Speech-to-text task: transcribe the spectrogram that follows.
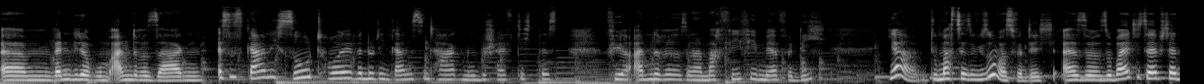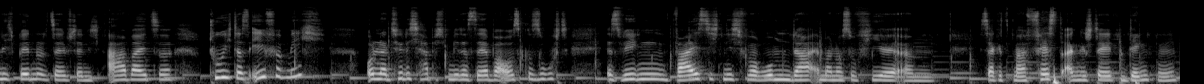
Ähm, wenn wiederum andere sagen, es ist gar nicht so toll, wenn du den ganzen Tag nur beschäftigt bist für andere, sondern mach viel, viel mehr für dich. Ja, du machst ja sowieso was für dich. Also sobald ich selbstständig bin und selbstständig arbeite, tue ich das eh für mich. Und natürlich habe ich mir das selber ausgesucht. Deswegen weiß ich nicht, warum da immer noch so viel ähm, ich sage jetzt mal, festangestellten Denken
